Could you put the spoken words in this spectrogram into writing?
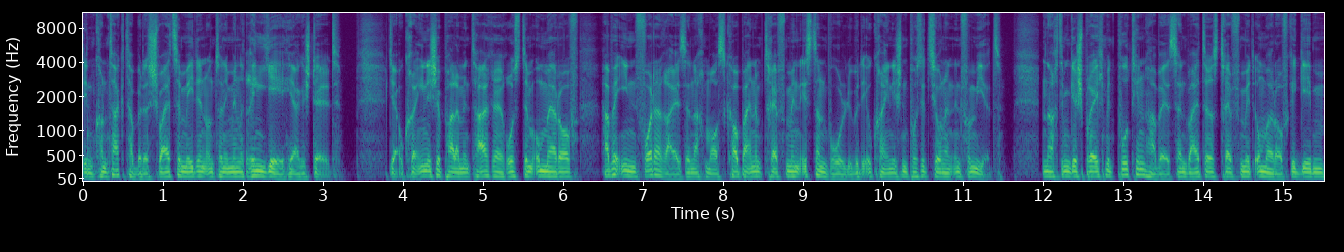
Den Kontakt habe das Schweizer Medienunternehmen Ringier hergestellt. Der ukrainische Parlamentarier Rustem Umerov habe ihn vor der Reise nach Moskau bei einem Treffen in Istanbul über die ukrainischen Positionen informiert. Nach dem Gespräch mit Putin habe es ein weiteres Treffen mit Umerov gegeben,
